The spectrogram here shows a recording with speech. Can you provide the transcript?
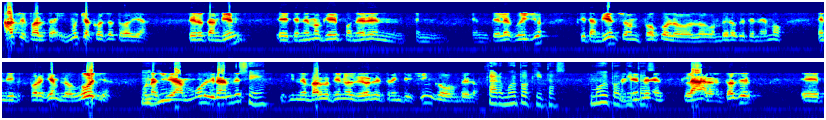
hace falta y muchas cosas todavía, pero también eh, tenemos que poner en, en en telejuicio, que también son pocos los, bomberos que tenemos, en, por ejemplo, Goya, una ciudad muy grande, y sin embargo tiene alrededor de 35 bomberos. Claro, muy poquitos, muy poquitos. Claro, entonces, eh,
